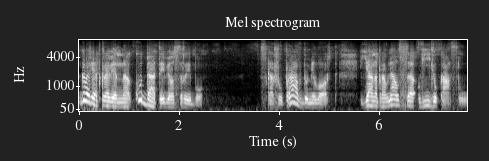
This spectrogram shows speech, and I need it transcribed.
Говори откровенно, куда ты вез рыбу?» «Скажу правду, милорд. Я направлялся в Ньюкасл.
